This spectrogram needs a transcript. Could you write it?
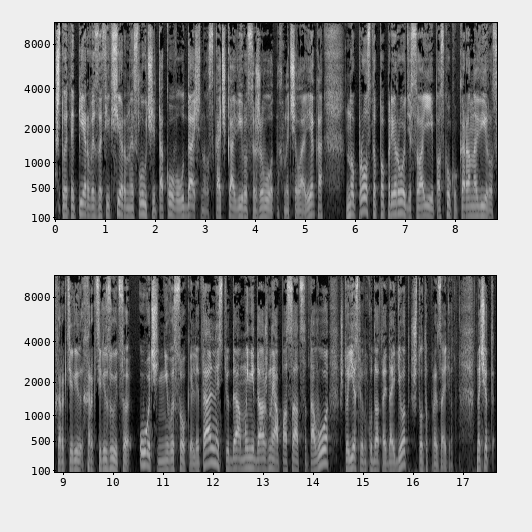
что это первый зафиксированный случай такого удачного скачка вируса животных на человека, но просто по природе своей, поскольку коронавирус характеризуется очень невысокой летальностью, да, мы не должны опасаться того, что если он куда-то дойдет, что-то произойдет. Значит,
